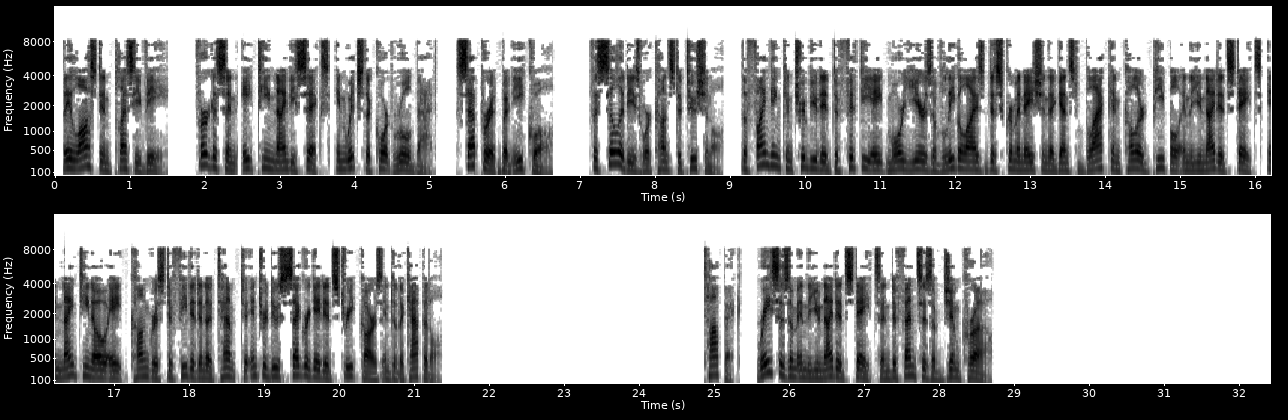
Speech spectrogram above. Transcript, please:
They lost in Plessy v. Ferguson 1896, in which the court ruled that separate but equal facilities were constitutional. The finding contributed to 58 more years of legalized discrimination against black and colored people in the United States. In 1908, Congress defeated an attempt to introduce segregated streetcars into the capital. Topic: Racism in the United States and defenses of Jim Crow.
